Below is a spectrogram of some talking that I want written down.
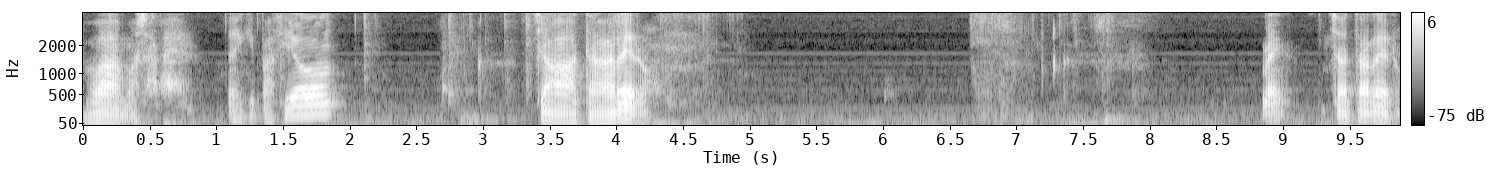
Vamos a ver. Equipación. Chatarrero. Venga, chatarrero.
